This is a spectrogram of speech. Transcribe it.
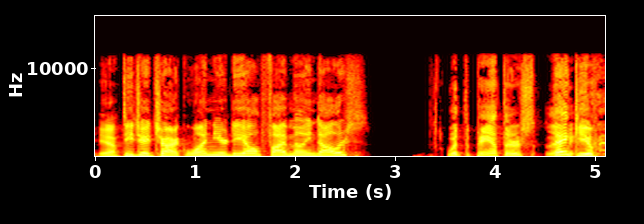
Yeah. DJ Chark, one year deal, five million dollars. With the Panthers. Thank me- you.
